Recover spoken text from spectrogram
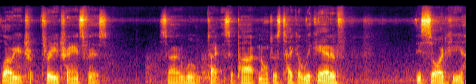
flow your through your transfers. So we'll take this apart and I'll just take a lick out of this side here.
